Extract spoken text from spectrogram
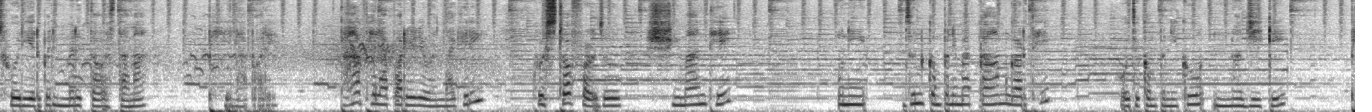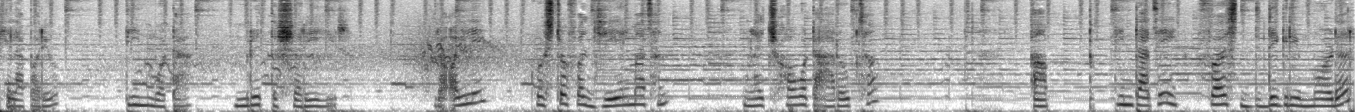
छोरीहरू पनि मृत अवस्थामा फेला परे। कहाँ फेला पऱ्यो भन्दाखेरि क्रिस्टोफर जो श्रीमान थिए उनी जुन कम्पनीमा काम गर्थे हो त्यो कम्पनीको नजिकै फेला पर्यो तिनवटा मृत शरीर। र अहिले क्रिस्टोफर जेलमा छन्। उनलाई छवटा आरोप छ। तिनवटा चाहिँ फर्स्ट डिग्री मर्डर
